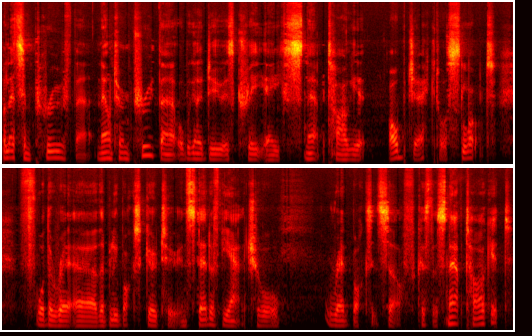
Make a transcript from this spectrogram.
But let's improve that. Now to improve that what we're going to do is create a snap target object or slot for the, uh, the blue box go to instead of the actual red box itself because the snap target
